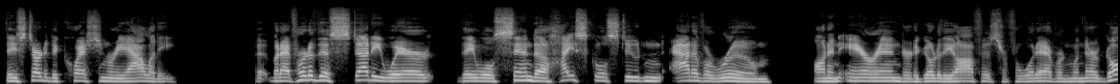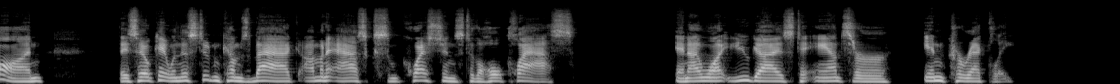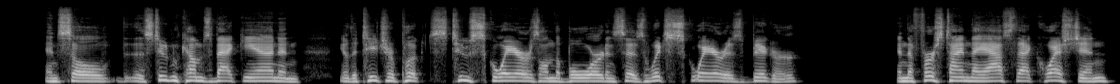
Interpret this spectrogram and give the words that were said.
they started to question reality. Uh, but I've heard of this study where they will send a high school student out of a room on an errand or to go to the office or for whatever. And when they're gone, they say, okay, when this student comes back, I'm going to ask some questions to the whole class. And I want you guys to answer incorrectly. And so the student comes back in and you know the teacher puts two squares on the board and says which square is bigger. And the first time they ask that question,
